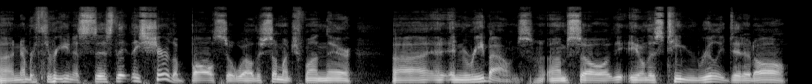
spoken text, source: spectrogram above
Uh, number three in assists. They, they, share the ball so well. There's so much fun there. uh, and, and rebounds. Um, so you know this team really did it all.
